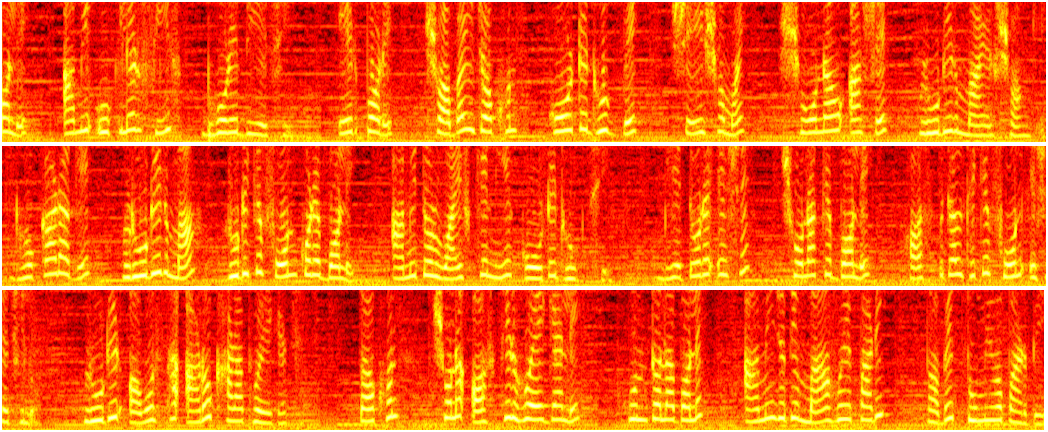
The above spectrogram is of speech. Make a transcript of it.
বলে, আমি উকিলের ফিস ভরে দিয়েছি। এরপরে সবাই যখন কোর্টে ঢুকবে, সেই সময় সোনাও আসে রুডির মায়ের সঙ্গে। ঢোকার আগে রুডির মা রুডিকে ফোন করে বলে, আমি তোর ওয়াইফকে নিয়ে কোর্টে ঢুকছি। ভেতরে এসে সোনাকে বলে, হসপিটাল থেকে ফোন এসেছিল। রুডির অবস্থা আরও খারাপ হয়ে গেছে। তখন সোনা অস্থির হয়ে গেলে কুন্তলা বলে, আমি যদি মা হয়ে পারি, তবে তুমিও পারবে।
